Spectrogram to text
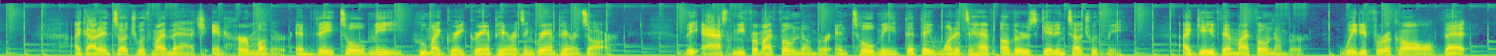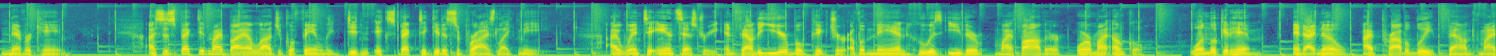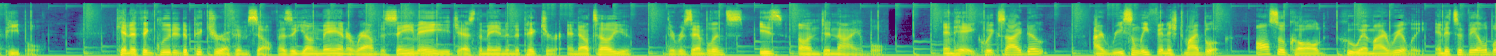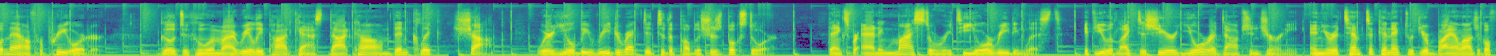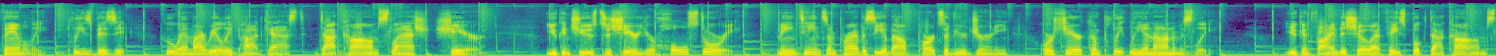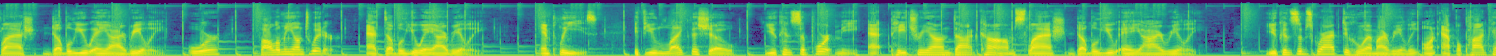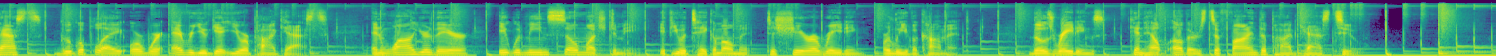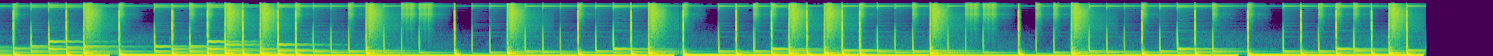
I got in touch with my match and her mother, and they told me who my great grandparents and grandparents are. They asked me for my phone number and told me that they wanted to have others get in touch with me. I gave them my phone number, waited for a call that never came. I suspected my biological family didn't expect to get a surprise like me. I went to Ancestry and found a yearbook picture of a man who is either my father or my uncle. One look at him, and I know I probably found my people. Kenneth included a picture of himself as a young man around the same age as the man in the picture, and I'll tell you, the resemblance is undeniable. And hey, quick side note I recently finished my book, also called Who Am I Really, and it's available now for pre order. Go to whoamireallypodcast.com, then click Shop, where you'll be redirected to the publisher's bookstore. Thanks for adding my story to your reading list. If you would like to share your adoption journey and your attempt to connect with your biological family, please visit whoamireallypodcast.com slash share. You can choose to share your whole story, maintain some privacy about parts of your journey, or share completely anonymously. You can find the show at facebook.com slash WAIReally or follow me on Twitter at WAIReally. And please, if you like the show, you can support me at patreon.com slash WAIReally. You can subscribe to Who Am I Really on Apple Podcasts, Google Play, or wherever you get your podcasts. And while you're there, it would mean so much to me if you would take a moment to share a rating or leave a comment. Those ratings can help others to find the podcast too.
